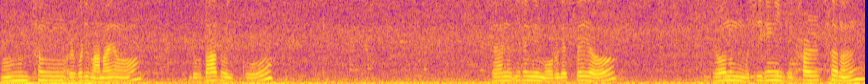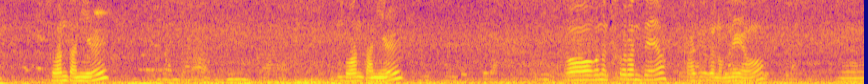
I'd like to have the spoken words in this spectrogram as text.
엄청 얼굴이 많아요. 루다도 있고. 얘는 이름이 모르겠어요. 이거는 무시경이지. 8,000원. 조한 다니엘 조한 다니엘 어, 이거는 철환데요 가격은 없네요. 네.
